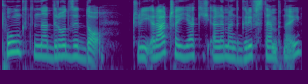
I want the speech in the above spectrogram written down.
punkt na drodze do, czyli raczej jakiś element gry wstępnej,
